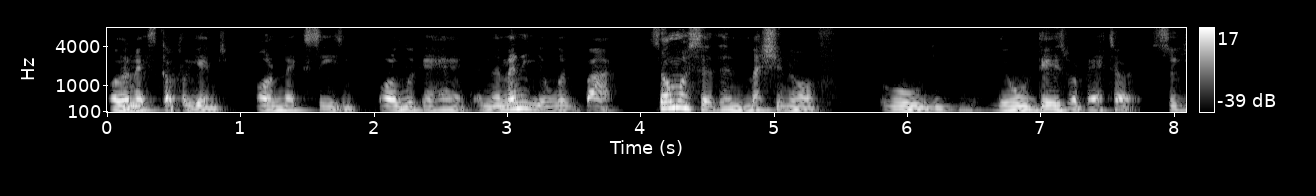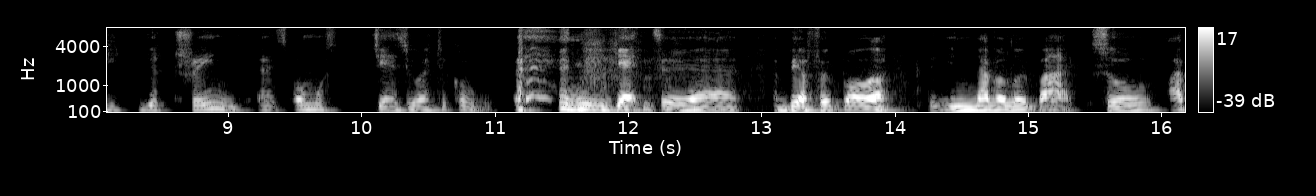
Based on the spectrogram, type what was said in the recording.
or the mm. next couple of games or next season or look ahead. And the minute you look back, it's almost an admission of oh, you, the old days were better. So you, you're trained, and it's almost Jesuitical, and you get to uh, be a footballer that you never look back. So I,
